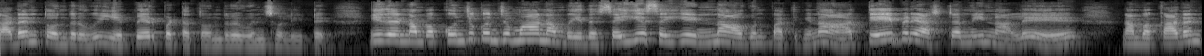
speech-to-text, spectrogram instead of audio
கடன் தொந்தரவு எப்பேற்பட்ட தொந்தரவுன்னு சொல்லிட்டு. இதை நம்ம கொஞ்சம் கொஞ்சமாக நம்ம இதை செய்ய செய்ய என்ன ஆகும்னு பார்த்தீங்கன்னா தேய்பிரை அஷ்டமினாலே நம்ம கடன்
